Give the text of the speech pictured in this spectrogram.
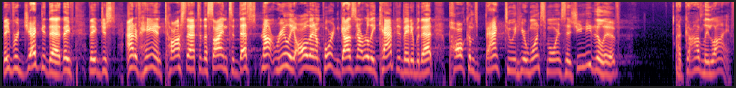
They've rejected that. They've, they've just out of hand tossed that to the side and said, that's not really all that important. God's not really captivated with that. Paul comes back to it here once more and says, You need to live a godly life.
